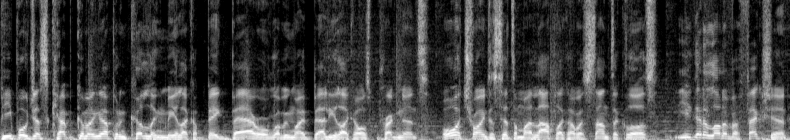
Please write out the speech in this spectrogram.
People just kept coming up and cuddling me like a big bear or rubbing my belly like I was pregnant, or trying to sit on my lap like I was Santa Claus you get a lot of affection.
